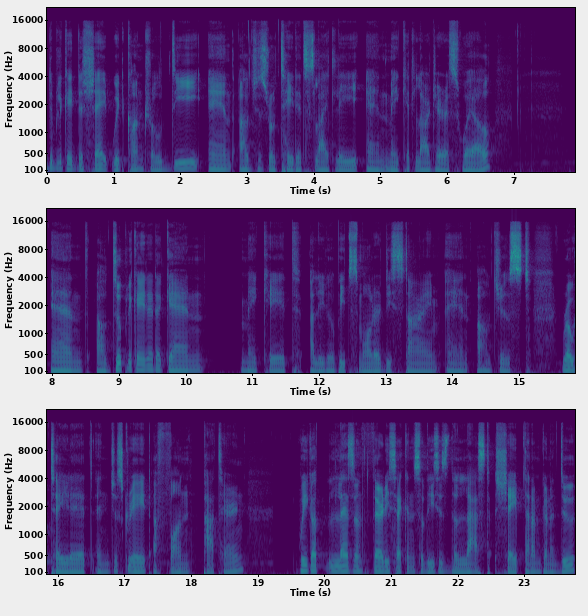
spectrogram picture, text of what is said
Duplicate the shape with Ctrl D, and I'll just rotate it slightly and make it larger as well. And I'll duplicate it again, make it a little bit smaller this time, and I'll just rotate it, and just create a fun pattern. We got less than 30 seconds, so this is the last shape that I'm gonna do.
